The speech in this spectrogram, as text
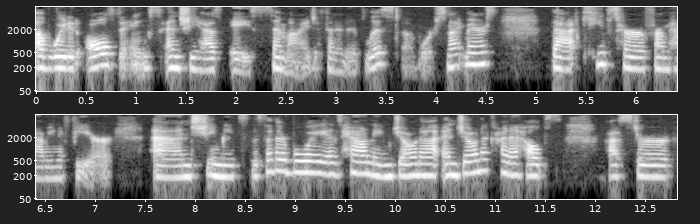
avoided all things, and she has a semi-definitive list of worst nightmares that keeps her from having a fear. And she meets this other boy in town named Jonah, and Jonah kind of helps Esther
